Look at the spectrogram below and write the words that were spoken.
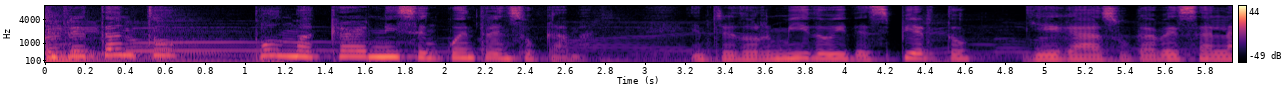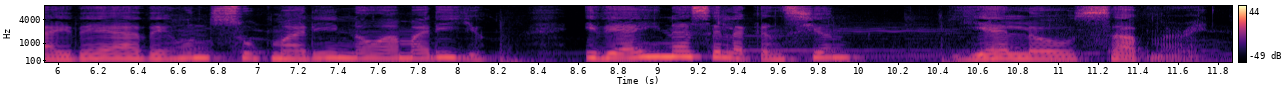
Entre tanto, Paul McCartney se encuentra en su cama. Entre dormido y despierto, llega a su cabeza la idea de un submarino amarillo, y de ahí nace la canción Yellow Submarine.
